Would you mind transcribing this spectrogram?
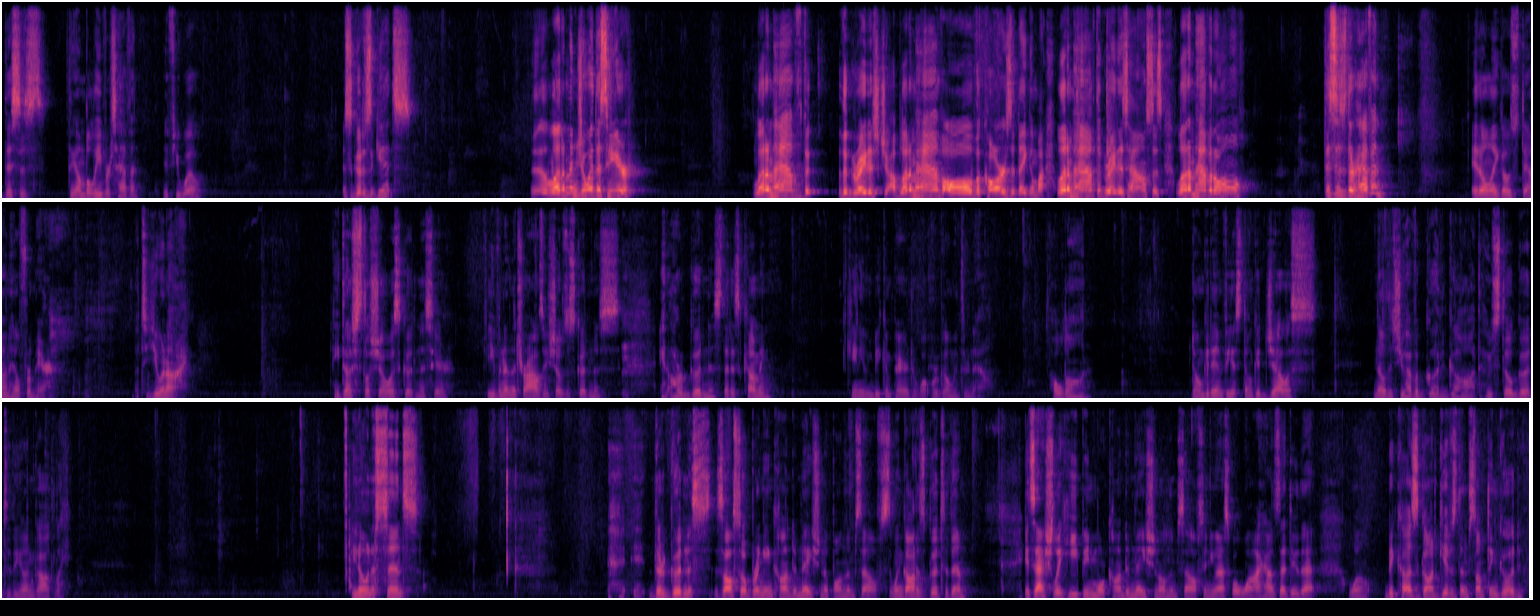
this is the unbeliever's heaven, if you will. It's As good as it gets. Let them enjoy this here. Let them have the, the greatest job. Let them have all the cars that they can buy. Let them have the greatest houses. Let them have it all. This is their heaven. It only goes downhill from here. But to you and I, He does still show us goodness here. Even in the trials, He shows us goodness. And our goodness that is coming can't even be compared to what we're going through now. Hold on. Don't get envious. Don't get jealous. Know that you have a good God who's still good to the ungodly. You know, in a sense, their goodness is also bringing condemnation upon themselves. When God is good to them, it's actually heaping more condemnation on themselves. And you ask, well, why? How does that do that? Well, because God gives them something good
